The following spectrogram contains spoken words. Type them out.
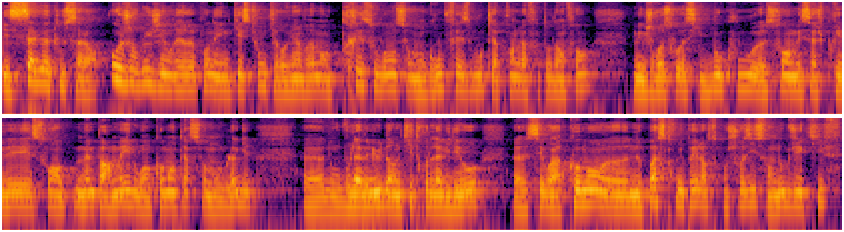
Et salut à tous. Alors aujourd'hui, j'aimerais répondre à une question qui revient vraiment très souvent sur mon groupe Facebook Apprendre la photo d'enfant, mais que je reçois aussi beaucoup, euh, soit en message privé, soit même par mail ou en commentaire sur mon blog. Euh, donc vous l'avez lu dans le titre de la vidéo, euh, c'est voilà comment ne pas se tromper lorsqu'on choisit son objectif,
